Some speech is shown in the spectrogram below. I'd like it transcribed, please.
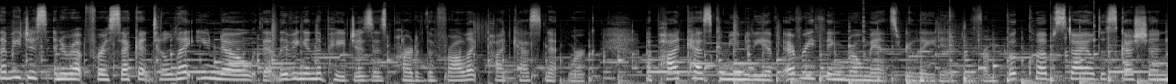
Let me just interrupt for a second to let you know that Living in the Pages is part of the Frolic Podcast Network, a podcast community of everything romance related, from book club style discussion,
